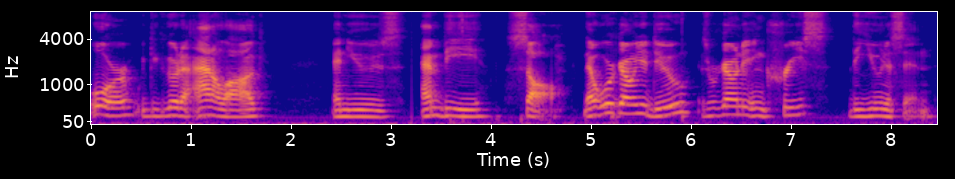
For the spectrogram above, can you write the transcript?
or we could go to analog and use MB saw. Now what we're going to do is we're going to increase the unison.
